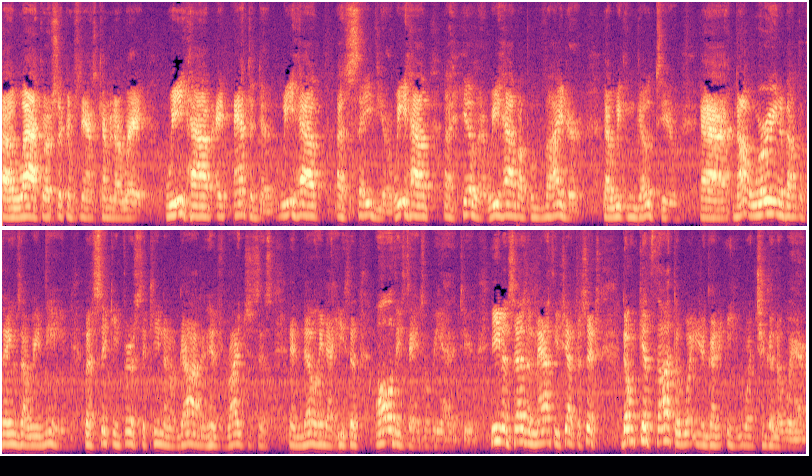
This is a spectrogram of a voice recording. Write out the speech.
uh, lack or circumstance coming our way, we have an antidote. We have a savior. We have a healer. We have a provider that we can go to, uh, not worrying about the things that we need, but seeking first the kingdom of God and His righteousness, and knowing that He says all these things will be added to you. He even says in Matthew chapter six, "Don't give thought to what you're going to eat, what you're going to wear,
